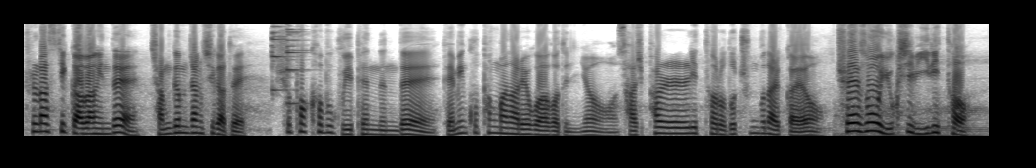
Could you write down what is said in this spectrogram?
플라스틱 가방인데 잠금 장치가 돼. 슈퍼커브 구입했는데 배민 쿠팡만 하려고 하거든요. 48리터로도 충분할까요? 최소 62리터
